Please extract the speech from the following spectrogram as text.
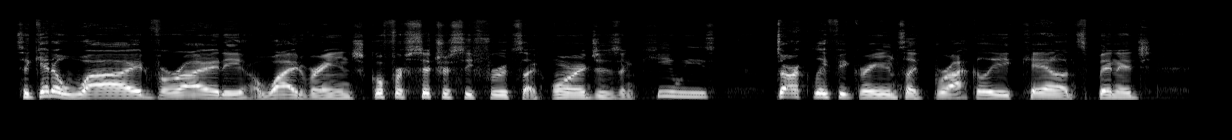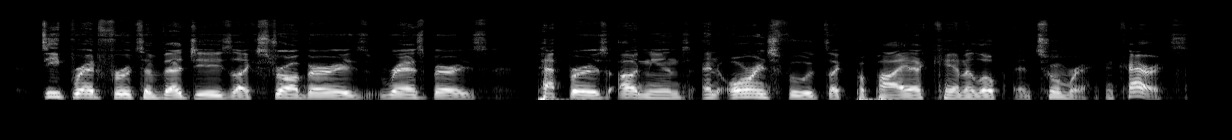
To get a wide variety, a wide range, go for citrusy fruits like oranges and kiwis, dark leafy greens like broccoli, kale, and spinach, deep red fruits and veggies like strawberries, raspberries, peppers, onions, and orange foods like papaya, cantaloupe, and turmeric, and carrots.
